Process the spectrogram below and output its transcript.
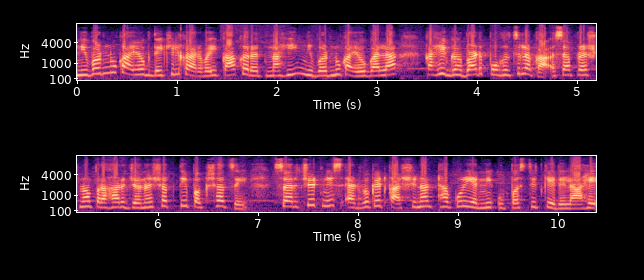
निवडणूक आयोग देखील कारवाई का करत नाही? निवडणूक आयोगाला काही घबाड पोहोचलं का? असा प्रश्न प्रहार जनशक्ती पक्षाचे सरचिटणीस ॲडव्होकेट काशीनाथ ठाकूर यांनी उपस्थित केलेला आहे.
